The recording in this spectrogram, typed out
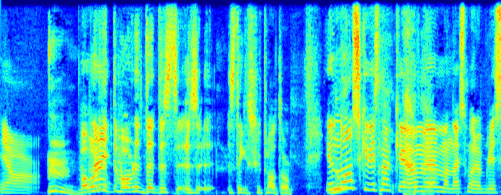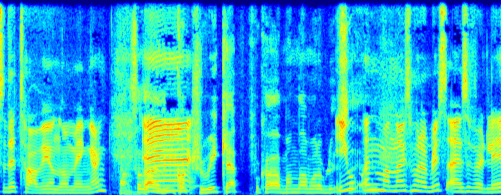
Ja. Hva var det, hva var det det, Stig skulle prate om? Jo, nå skulle vi snakke om mandagsmorgenblues, og det tar vi jo nå med en gang. Ja, så det er en Eh, kort recap på hva mandagsmorgenblues er? Jo, en mandagsmorgenblues er jo selvfølgelig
